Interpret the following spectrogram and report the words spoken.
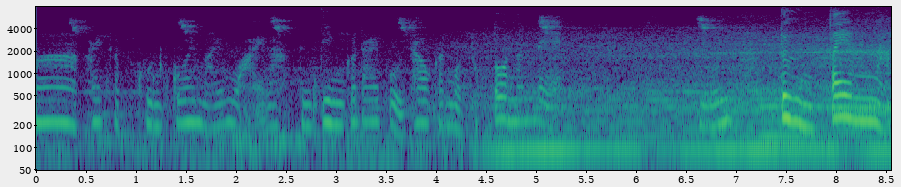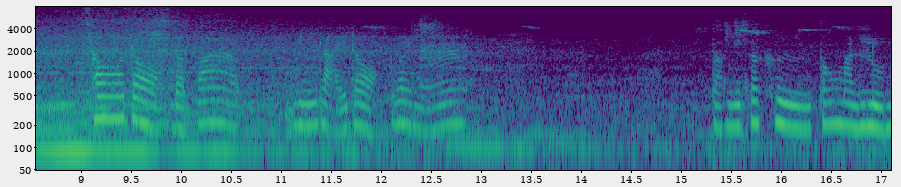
มากให้กับคุณกล้วยไม้ไหวนะ จริงๆก็ได้ปุ๋ยเท่ากันหมดทุกต้นนั่นแหละ ตื่นเต้นอะช่อดอกแบบว่ามีหลายดอกด้วยนะ ตอนนี้ก็คือต้องมาลุ้น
